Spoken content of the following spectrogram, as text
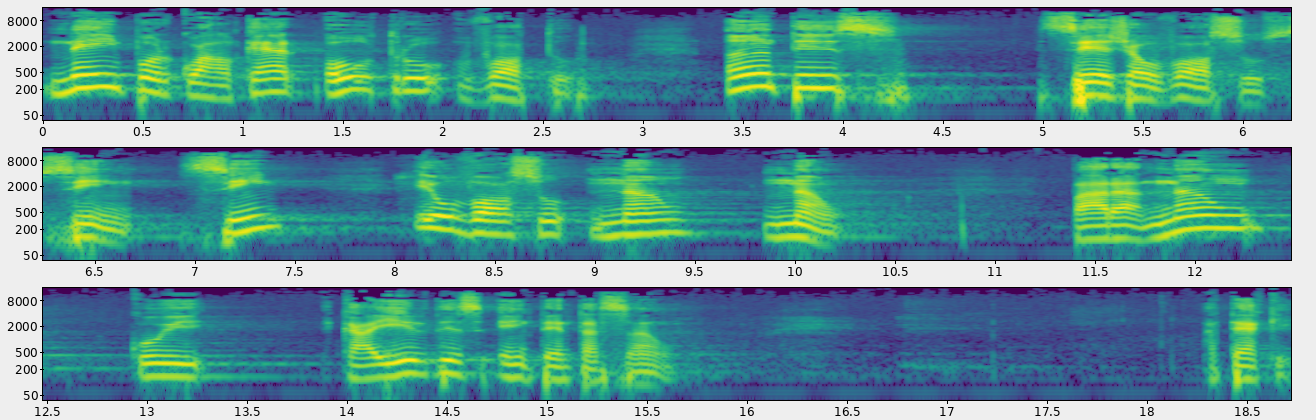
nem por qualquer outro voto. Antes, seja o vosso sim, sim, e o vosso não, não, para não cairdes em tentação. Até aqui.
